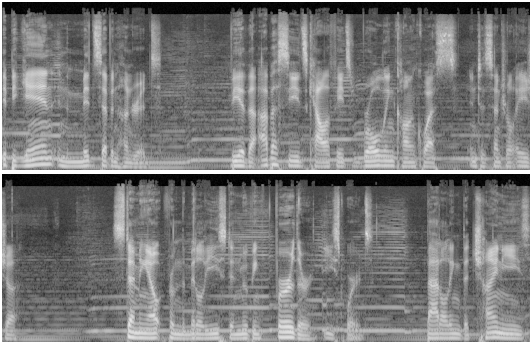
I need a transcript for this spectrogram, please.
It began in the mid 700s via the Abbasids Caliphate's rolling conquests into Central Asia, stemming out from the Middle East and moving further eastwards, battling the Chinese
